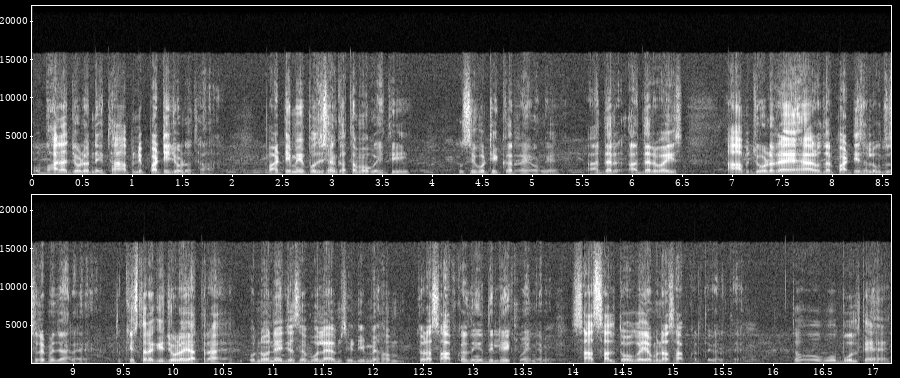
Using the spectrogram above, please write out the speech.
वो भारत जोड़ो नहीं था, अपनी पार्टी जोड़ो था। पार्टी में ही पोजीशन खत्म हो गई थी। उसी को ठीक कर रहे होंगे। अदर अदरवाइज़ आप जोड़ रहे हैं और उधर पार्टी से लोग दूसरे में जा रहे हैं। तो किस तरह की जोड़ो यात्रा है? उन्होंने जैसे बोला एमसीडी में हम थोड़ा साफ़ कर देंगे दिल्ली एक महीने में। सात साल तो हो गए यमुना साफ़ करते करते तो वो बोलते हैं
